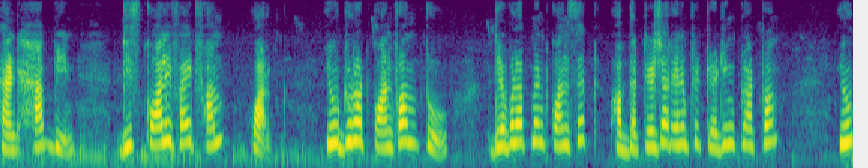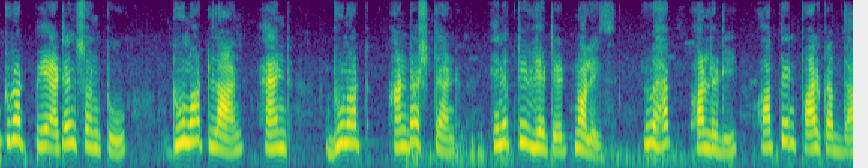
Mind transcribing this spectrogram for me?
and have been disqualified from work you do not confirm to development concept of the treasure NFT trading platform you do not pay attention to do not learn and do not understand NFT related knowledge you have already obtain part of the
